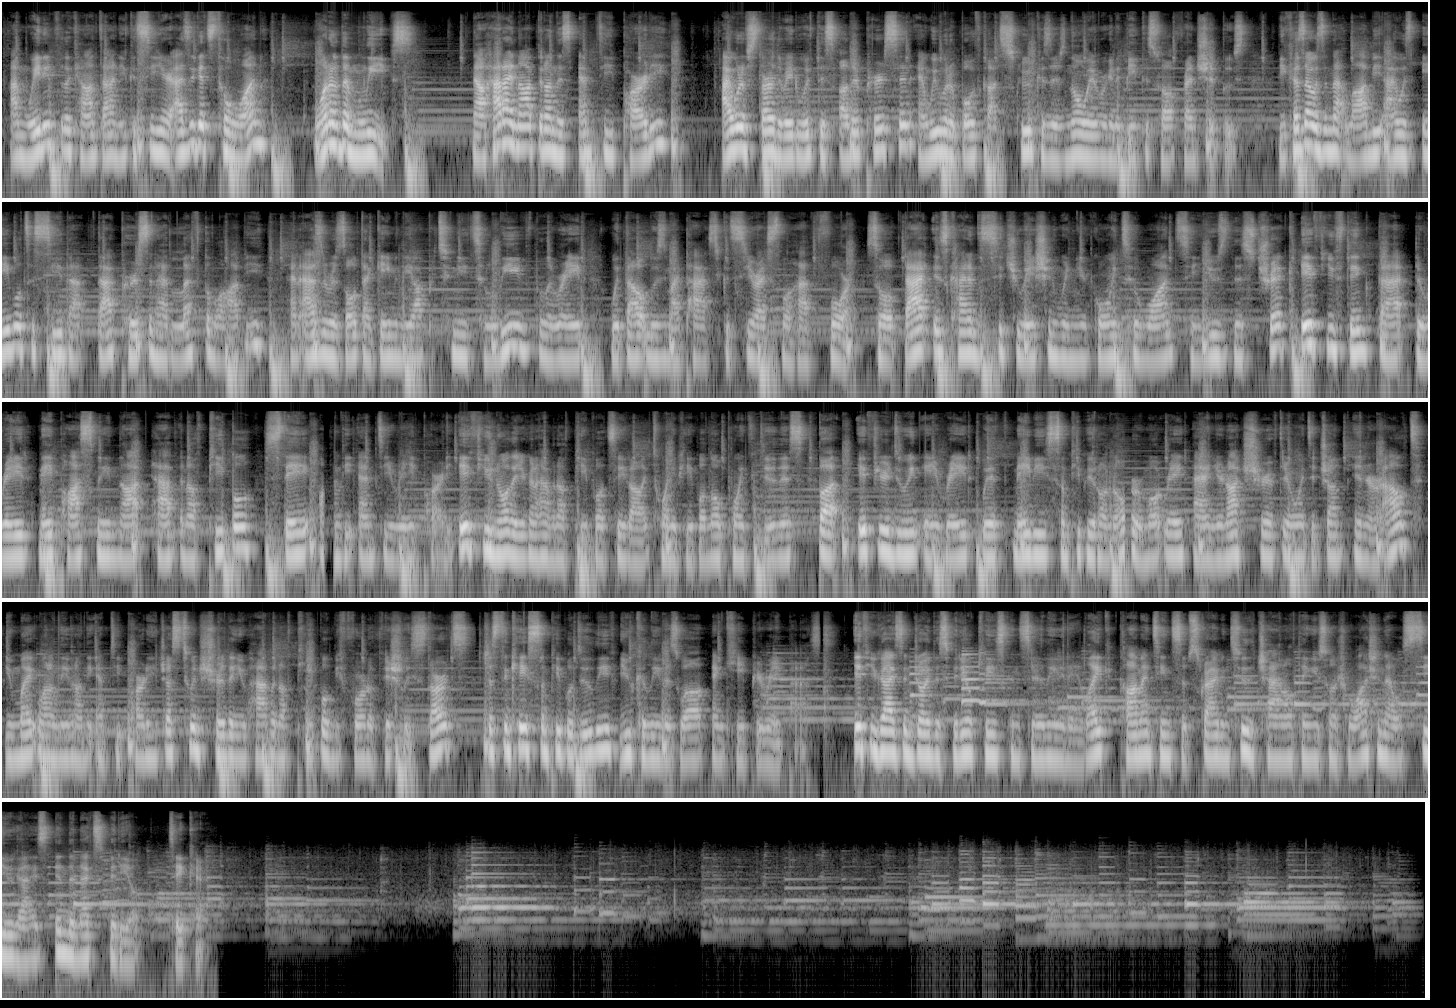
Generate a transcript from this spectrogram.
I'm waiting for the countdown. You can see here, as it gets to one, one of them leaves. Now, had I not been on this empty party, I would have started the raid with this other person and we would have both got screwed because there's no way we're going to beat this without friendship boost. Because I was in that lobby, I was able to see that that person had left the lobby and as a result that gave me the opportunity to leave the raid without losing my pass. You can see here I still have four. So that is kind of the situation when you're going to want to use this trick. If you think that the raid may possibly not have enough people, stay on the empty raid party. If you know that you're going to have enough people, let's say you got like 20 people, no point to do this. But if you're doing a raid with maybe some people you don't know, a remote raid, and you're not sure if they're going to jump in or out, you might want to leave it on the empty party just to ensure that you have enough people before it officially starts. Just in case some people do leave, you can leave as well and keep your raid pass. If you guys enjoyed this video, please consider leaving a like, commenting, subscribing to the channel. Thank you so much for watching. I will see you guys in the next video. Take care.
